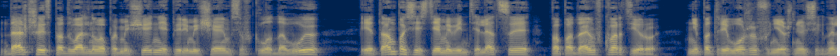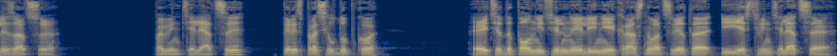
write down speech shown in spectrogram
Дальше из подвального помещения перемещаемся в кладовую и там по системе вентиляции попадаем в квартиру, не потревожив внешнюю сигнализацию. «По вентиляции?» – переспросил Дубко. «Эти дополнительные линии красного цвета и есть вентиляция?»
